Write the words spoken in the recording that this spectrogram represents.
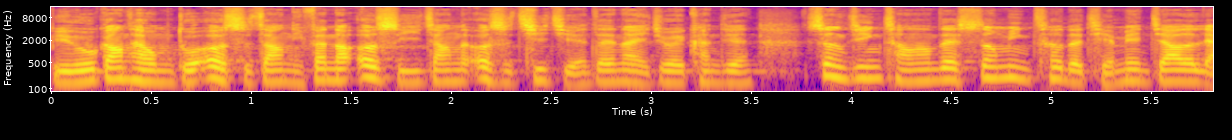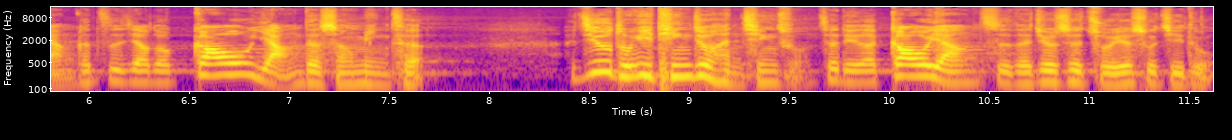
比如刚才我们读二十章，你翻到二十一章的二十七节，在那里就会看见圣经常常在生命册的前面加了两个字，叫做“羔羊的生命册”。基督徒一听就很清楚，这里的羔羊指的就是主耶稣基督。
